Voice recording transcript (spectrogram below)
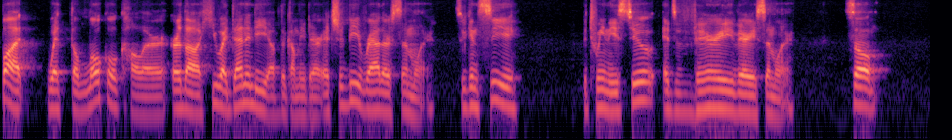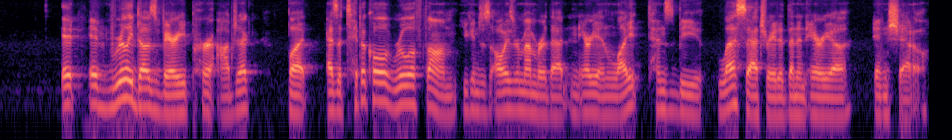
but with the local color or the hue identity of the gummy bear, it should be rather similar. So you can see between these two, it's very, very similar. So it, it really does vary per object, but as a typical rule of thumb, you can just always remember that an area in light tends to be less saturated than an area in shadow.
